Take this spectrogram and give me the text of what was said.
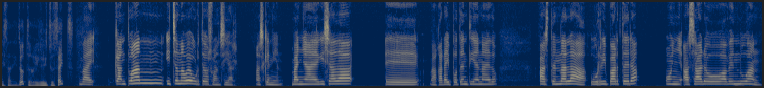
izan ditut, iruditu zait. Bai, kantuan itxan daue urte osoan ziar, azkenien. Baina egisa da, e, ba, garai potentiena edo, azten dala urri partera, oin azaro abenduan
